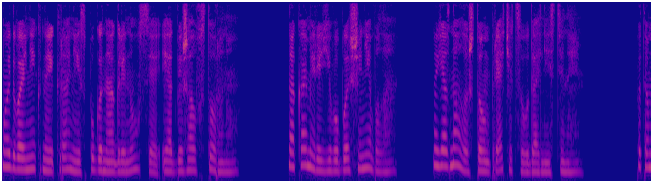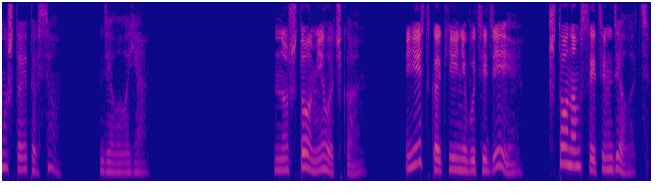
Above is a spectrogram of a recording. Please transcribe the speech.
Мой двойник на экране испуганно оглянулся и отбежал в сторону. На камере его больше не было, но я знала, что он прячется у дальней стены. Потому что это все делала я. «Ну что, милочка, есть какие-нибудь идеи, что нам с этим делать?»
